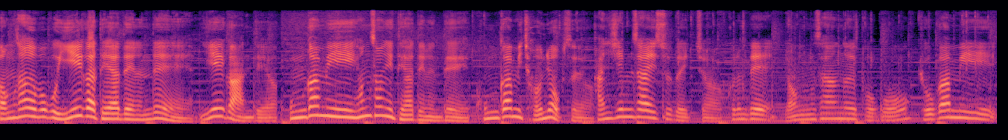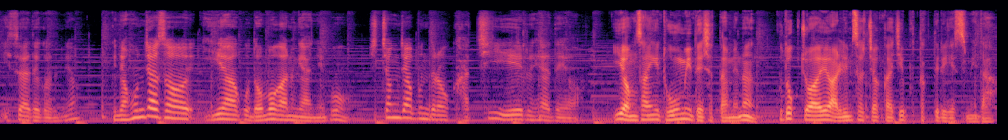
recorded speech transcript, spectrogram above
영상을 보고 이해가 돼야 되는데 이해가 안 돼요. 공감이 형성이 돼야 되는데 공감이 전혀 없어요. 관심사일 수도 있죠. 그런데 영상을 보고 교감이 있어야 되거든요. 그냥 혼자서 이해하고 넘어가는 게 아니고 시청자분들하고 같이 이해를 해야 돼요. 이 영상이 도움이 되셨다면 구독, 좋아요, 알림 설정까지 부탁드리겠습니다.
